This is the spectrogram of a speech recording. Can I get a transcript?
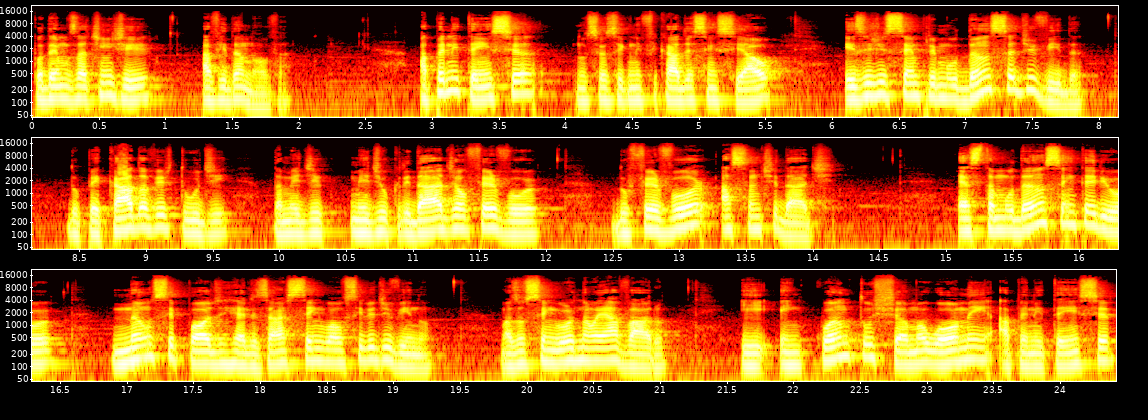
podemos atingir a vida nova. A penitência, no seu significado essencial, exige sempre mudança de vida, do pecado à virtude, da medi mediocridade ao fervor, do fervor à santidade. Esta mudança interior não se pode realizar sem o auxílio divino, mas o Senhor não é avaro e, enquanto chama o homem à penitência,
